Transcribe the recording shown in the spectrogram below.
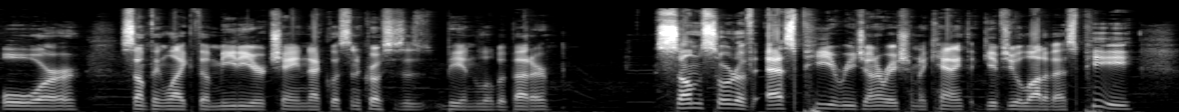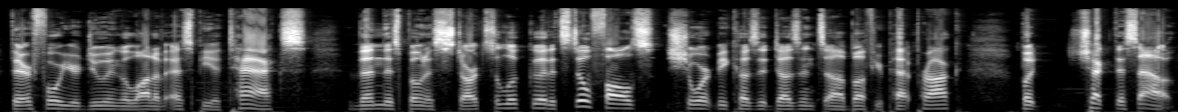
or something like the Meteor Chain Necklace. Necrosis is being a little bit better. Some sort of SP regeneration mechanic that gives you a lot of SP, therefore you're doing a lot of SP attacks, then this bonus starts to look good. It still falls short because it doesn't uh, buff your pet proc, but check this out.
